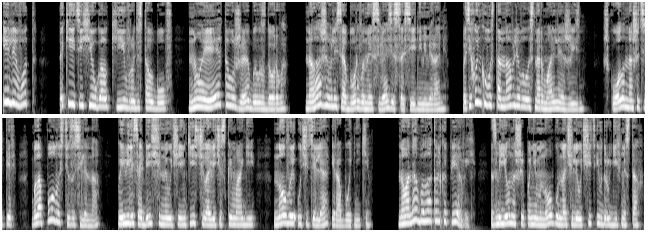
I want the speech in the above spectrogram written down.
Или вот Такие тихие уголки, вроде столбов. Но и это уже было здорово. Налаживались оборванные связи с соседними мирами. Потихоньку восстанавливалась нормальная жизнь. Школа наша теперь была полностью заселена. Появились обещанные ученики с человеческой магией, новые учителя и работники. Но она была только первой. Змеёныши понемногу начали учить и в других местах.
